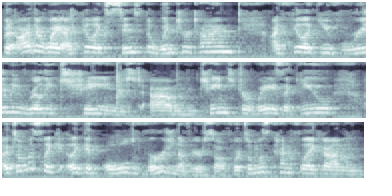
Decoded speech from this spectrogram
But either way, I feel like since the winter time, I feel like you've really, really changed, um, changed your ways. Like you, it's almost like, like an old version of yourself where it's almost kind of like, um,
